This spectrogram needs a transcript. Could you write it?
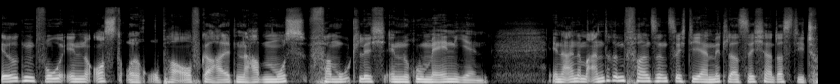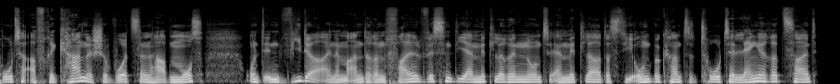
irgendwo in Osteuropa aufgehalten haben muss, vermutlich in Rumänien. In einem anderen Fall sind sich die Ermittler sicher, dass die Tote afrikanische Wurzeln haben muss. Und in wieder einem anderen Fall wissen die Ermittlerinnen und Ermittler, dass die unbekannte Tote längere Zeit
